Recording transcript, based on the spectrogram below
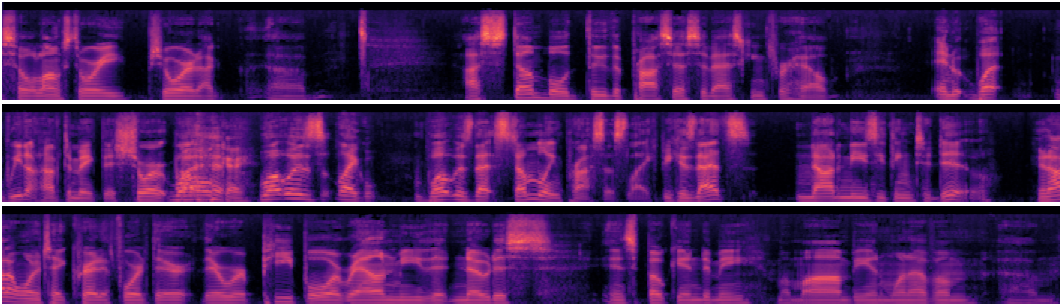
So long story short, I uh, I stumbled through the process of asking for help. And what we don't have to make this short. What, Oh, okay. What was like? What was that stumbling process like? Because that's not an easy thing to do. And I don't want to take credit for it. There there were people around me that noticed and spoke into me. My mom being one of them. Um,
